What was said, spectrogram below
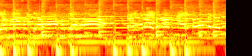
เดียวพอคนเดียวพอคนเดียวพอใครก็ได้ชอบบใครต้องไปดู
